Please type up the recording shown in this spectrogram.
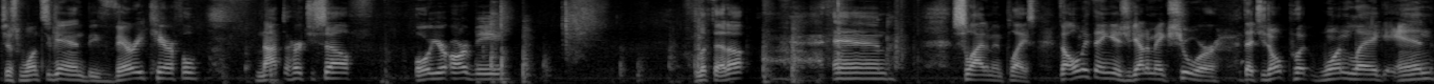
Just once again, be very careful not to hurt yourself or your RV. Lift that up and slide them in place. The only thing is you got to make sure that you don't put one leg in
